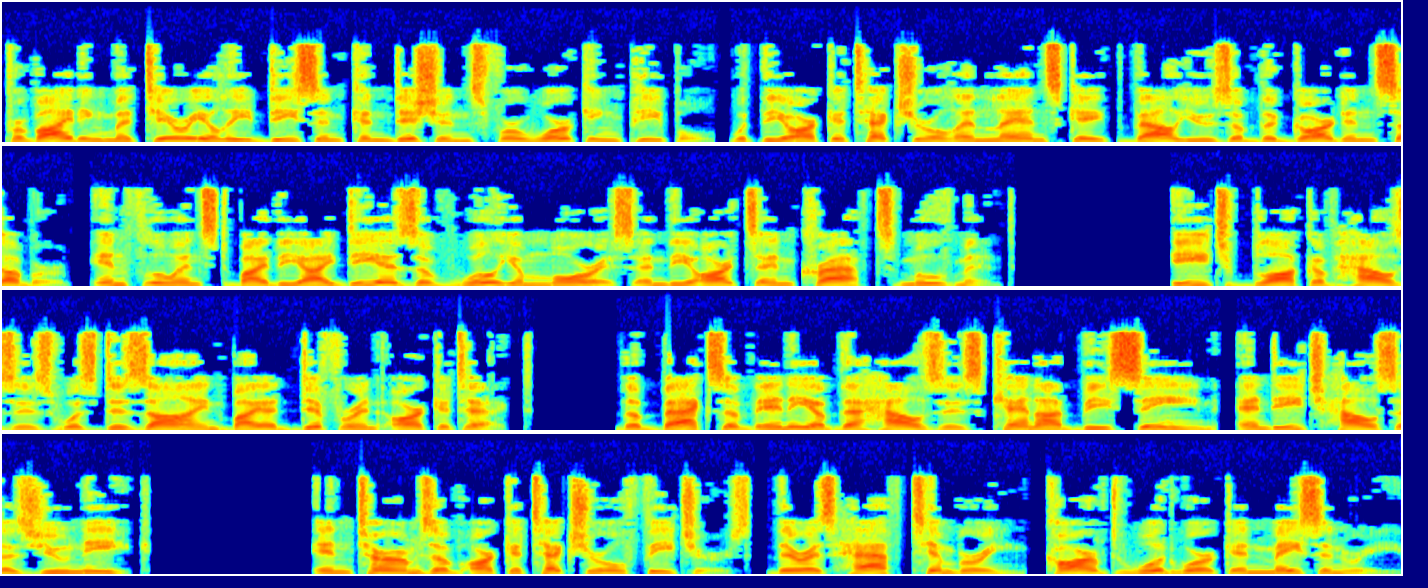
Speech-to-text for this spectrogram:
providing materially decent conditions for working people, with the architectural and landscape values of the garden suburb, influenced by the ideas of William Morris and the arts and crafts movement. Each block of houses was designed by a different architect. The backs of any of the houses cannot be seen, and each house is unique. In terms of architectural features, there is half timbering, carved woodwork and masonry,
